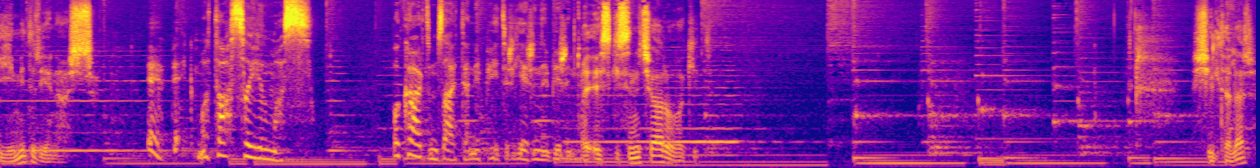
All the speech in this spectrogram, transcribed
İyi midir yeni aşçı? E pek matah sayılmaz. Bakardım zaten epeydir yerine birine. E, eskisini çağır o vakit. Şilteler?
